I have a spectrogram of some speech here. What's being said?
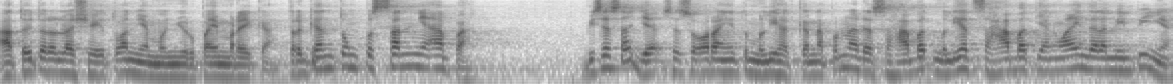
atau itu adalah syaitan yang menyerupai mereka? Tergantung pesannya apa. Bisa saja seseorang itu melihat, karena pernah ada sahabat melihat sahabat yang lain dalam mimpinya.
